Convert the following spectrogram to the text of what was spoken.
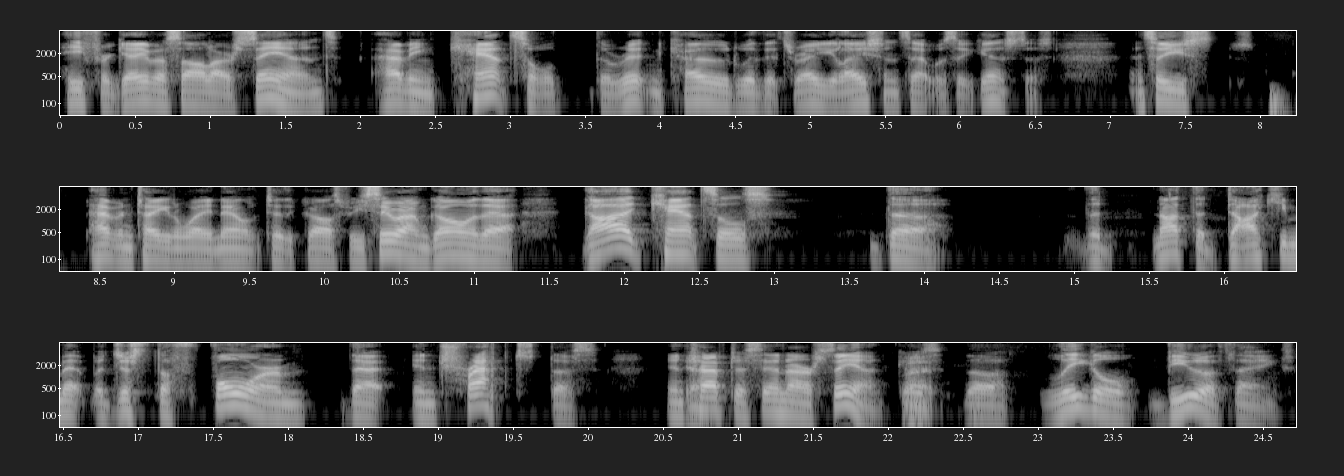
He forgave us all our sins, having canceled the written code with its regulations that was against us. And so you haven't taken away now to the cross. But you see where I'm going with that. God cancels the the not the document, but just the form that entrapped us, entrapped us in our sin. Because Right. the legal view of things,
